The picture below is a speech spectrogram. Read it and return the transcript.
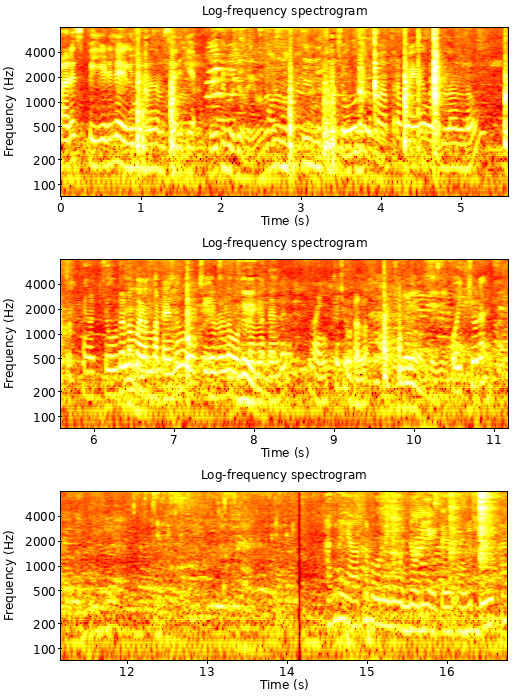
വളരെ സ്പീഡിലായിരിക്കും നമ്മൾ സംസാരിക്കുക. ചൂടുള്ള മാത്രം വേഗം കൊടുക്കുന്നുള്ളൂ ഞങ്ങൾ ചൂടുള്ള മണം പറഞ്ഞിരുന്നു. ചൂടുള്ള കൊണ്ടുവന്നിട്ടുണ്ട്. ഭയങ്കര ചൂടുള്ള. ഒഴിച്ചൂടെ. അങ്ങനെ യാത്ര പോകുന്നതിന് മുന്നോടിയായിട്ട് ഞങ്ങൾ ബീഫും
